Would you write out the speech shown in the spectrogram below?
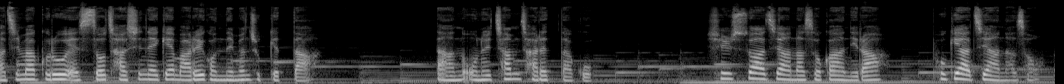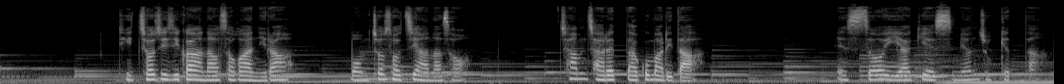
마지막으로 애써 자신에게 말을 건네면 좋겠다. 난 오늘 참 잘했다고. 실수하지 않아서가 아니라 포기하지 않아서. 뒤처지지가 않아서가 아니라 멈춰서지 않아서. 참 잘했다고 말이다. 애써 이야기했으면 좋겠다.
